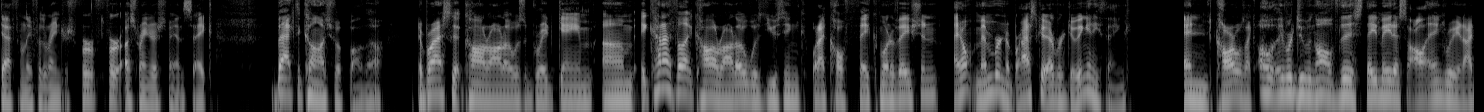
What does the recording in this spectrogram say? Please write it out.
Definitely for the Rangers, for for us Rangers fans' sake. Back to college football though. Nebraska at Colorado was a great game. Um, it kind of felt like Colorado was using what I call fake motivation. I don't remember Nebraska ever doing anything, and Carl was like, "Oh, they were doing all this. They made us all angry." And I,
